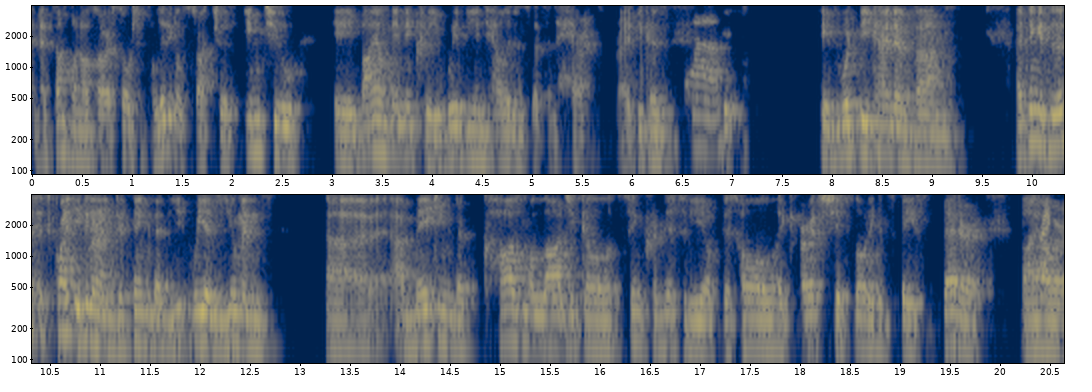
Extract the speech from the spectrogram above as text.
and at some point also our social political structures into a biomimicry with the intelligence that's inherent right because yeah. it would be kind of um, i think it's it's quite ignorant to think that we as humans uh, are making the cosmological synchronicity of this whole like earth ship floating in space better by right. our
